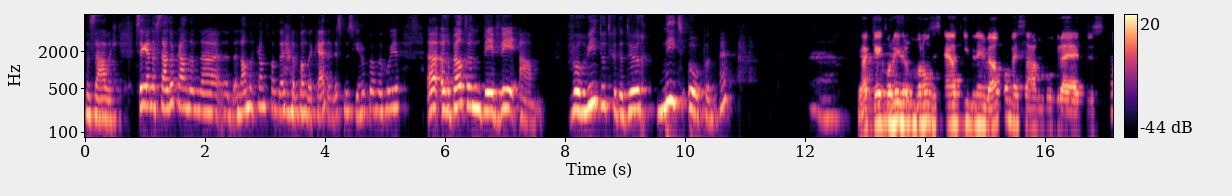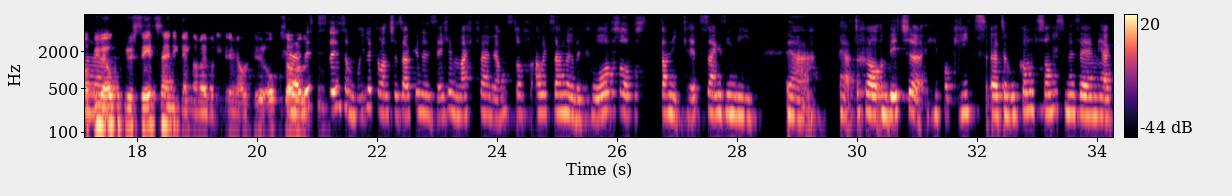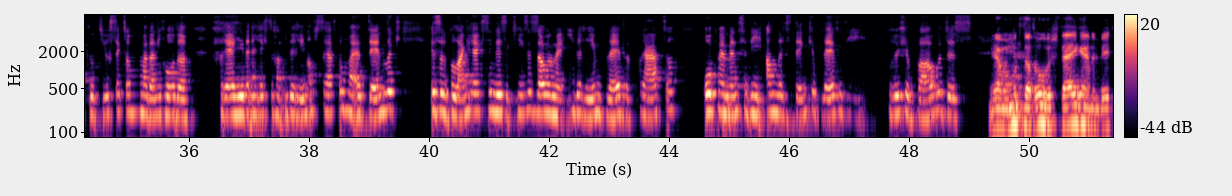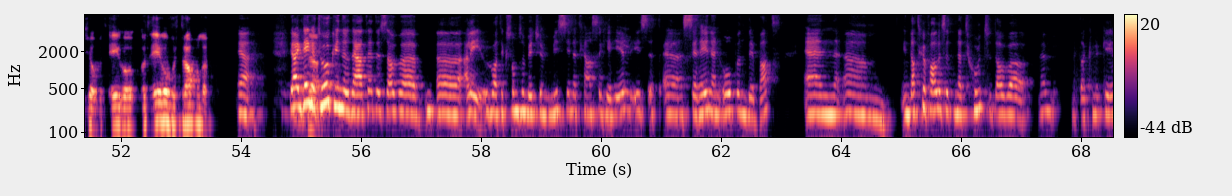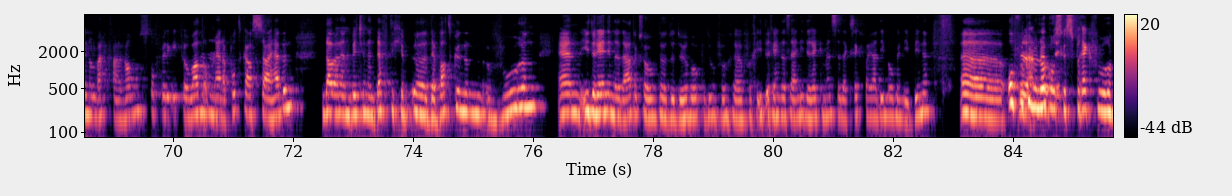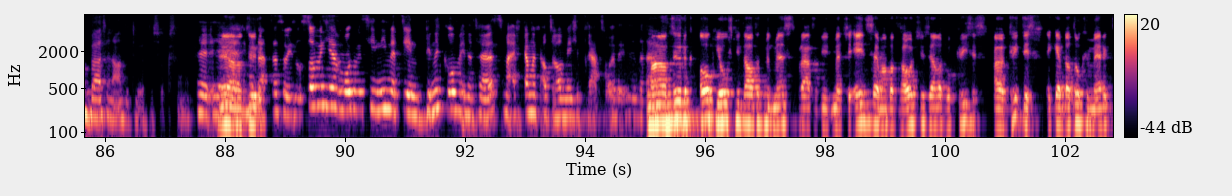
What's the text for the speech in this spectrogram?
Zalig. Zeg, en er staat ook aan de, uh, de andere kant van de, van de kaart, en dat is misschien ook wel een goeie, uh, er belt een BV aan. Voor wie doet je de deur niet open? Hè? Ja, kijk, voor, ieder, voor ons is eigenlijk iedereen welkom bij Samenvoelvrijheid. Dus op wie wij ook gefrustreerd zijn, ik denk dat wij voor iedereen wel de deur open zouden ja, willen. Dat is, dat is een moeilijke, want je zou kunnen zeggen Mark van Ranst of Alexander de Croo of zo, of Stanley Krets, aangezien die ja, ja, toch wel een beetje hypocriet uit de hoek komt soms met zijn ja, cultuursector, maar dan niet voor de vrijheden en rechten van iedereen op straat komt. Maar uiteindelijk is het belangrijkste in deze crisis dat we met iedereen blijven praten. Ook met mensen die anders denken, blijven die bruggen bouwen. Dus, ja, we moeten dat overstijgen en een beetje op het ego, het ego vertrappelen. Ja. ja, ik denk ja. het ook inderdaad. Hè. Dus dat we, uh, allee, wat ik soms een beetje mis in het ganse geheel, is het uh, sereen en open debat. En um, in dat geval is het net goed dat we... Hè, dat ik een keer een Mark van Ramst of weet ik veel wat op mijn podcast zou hebben, dat we een beetje een deftig uh, debat kunnen voeren. En iedereen inderdaad, ik zou ook de, de deur open doen voor, uh, voor iedereen. Er zijn niet direct mensen dat ik zeg van ja, die mogen niet binnen. Uh, of we ja, kunnen ook ons is... gesprek voeren buiten aan de deur. Dat is ook zo. Ja, ja, ja inderdaad, dat sowieso. Sommigen mogen misschien niet meteen binnenkomen in het huis, maar er kan nog altijd wel mee gepraat worden. Inderdaad. Maar natuurlijk ook, je hoeft niet altijd met mensen te praten die het met je eens zijn, want dat houdt jezelf ook crisis, kritisch. Ik heb dat ook gemerkt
